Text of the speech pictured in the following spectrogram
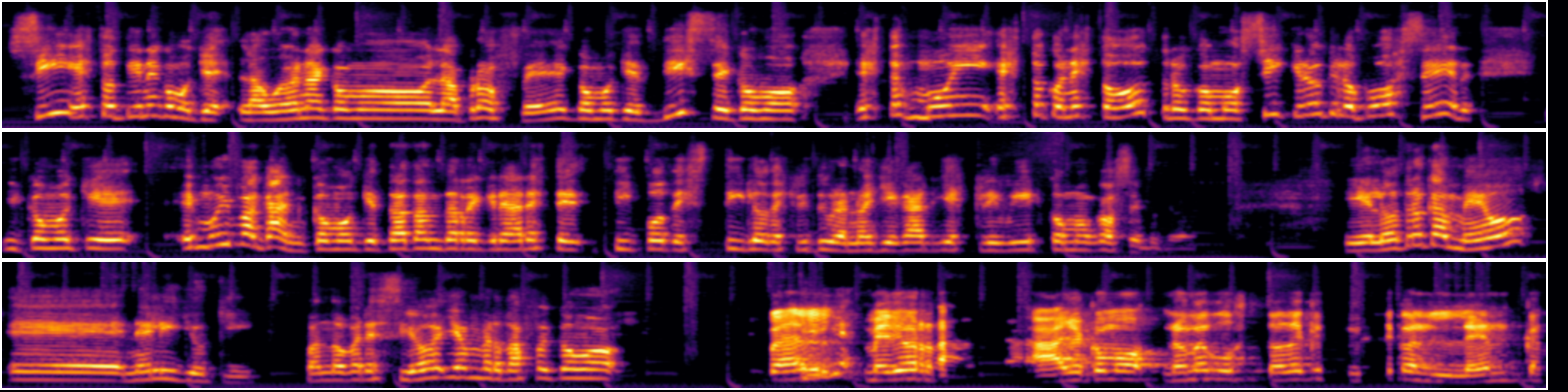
sí, esto tiene como que la hueona como la profe, como que dice como, esto es muy, esto con esto otro, como, sí, creo que lo puedo hacer. Y como que es muy bacán, como que tratan de recrear este tipo de estilo de escritura, no llegar y escribir como cosas. Y el otro cameo, eh, Nelly Yuki, cuando apareció, y en verdad fue como... Igual, medio raro Ah, yo como, no me gustó de que estuviese con lentes,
